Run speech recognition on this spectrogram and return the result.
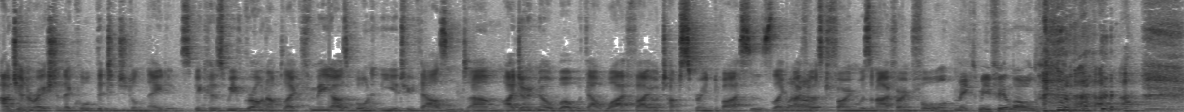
our generation, they're called the digital natives because we've grown up. Like for me, I was born in the year 2000. Um, I don't know a world without Wi Fi or touchscreen devices. Like my first phone was an iPhone 4. makes me feel old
